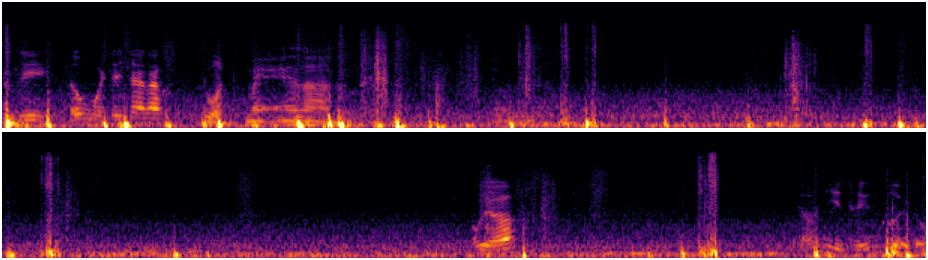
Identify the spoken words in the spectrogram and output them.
Cái gì? Đâu mà tránh ra đâu. tuột mẹ ra rồi kéo đi. Ôi kìa. Cháu nhìn thấy người đâu.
